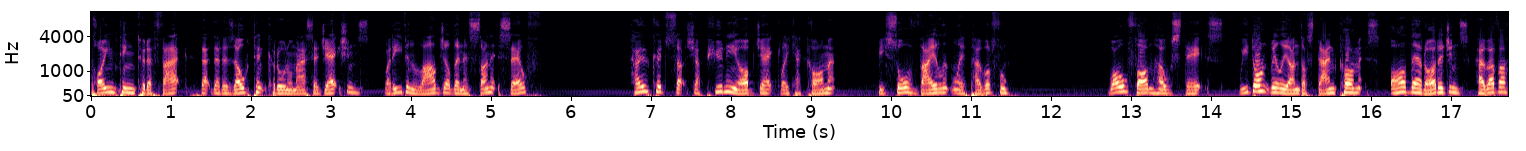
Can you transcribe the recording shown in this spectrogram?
pointing to the fact that the resultant coronal mass ejections were even larger than the Sun itself. How could such a puny object like a comet be so violently powerful? Wal Thornhill states we don't really understand comets or their origins, however.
